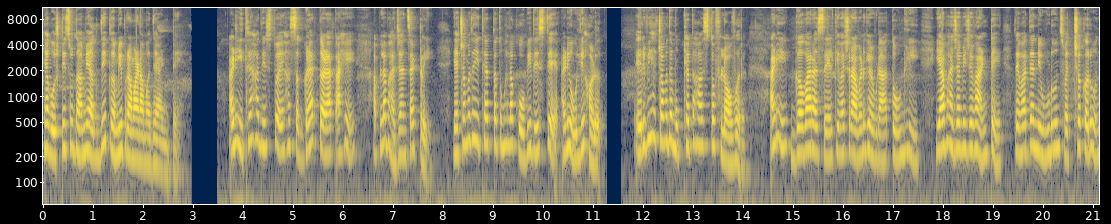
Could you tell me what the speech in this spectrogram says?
ह्या गोष्टीसुद्धा मी अगदी कमी प्रमाणामध्ये आणते. आणि इथे हा दिसतोय हा सगळ्यात तळात आहे आपला भाज्यांचा ट्रे. याच्यामध्ये इथे आत्ता तुम्हाला कोबी दिसते आणि ओली हळद. एरवी ह्याच्यामध्ये मुख्यतः असतो फ्लॉवर. आणि गवार असेल किंवा श्रावण घेवडा तोंडली या भाज्या मी जेव्हा आणते तेव्हा त्या निवडून स्वच्छ करून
